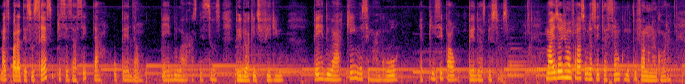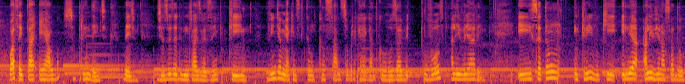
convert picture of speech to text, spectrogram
Mas para ter sucesso, precisa aceitar o perdão. Perdoar as pessoas, perdoar quem te feriu, perdoar quem você magoou. É principal perdoar as pessoas. Mas hoje vamos falar sobre aceitação, como eu estou falando agora. O aceitar é algo surpreendente. Veja, Jesus ele nos traz um exemplo que vinde a mim aqueles que estão cansados, sobrecarregados, que eu vos, vos aliviarei. E isso é tão incrível que ele alivia nossa dor,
